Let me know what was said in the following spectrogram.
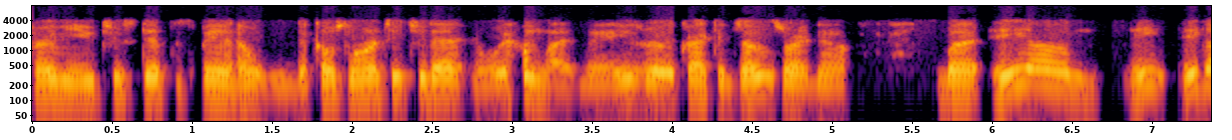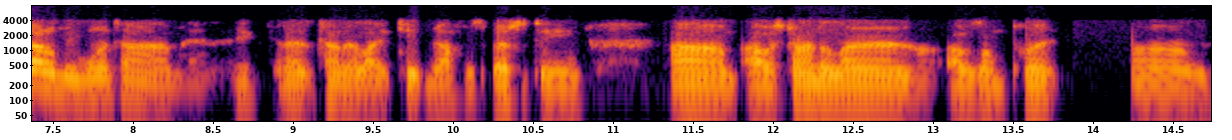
"Travian, you too stiff to spin. Don't the coach Lawing teach you that?" And we, I'm like, "Man, he's really cracking jokes right now." But he um he he got on me one time, and, and that kind of like kicked me off the special team. Um, I was trying to learn. I was on punt. Um,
